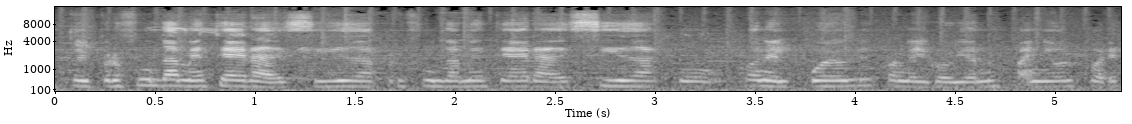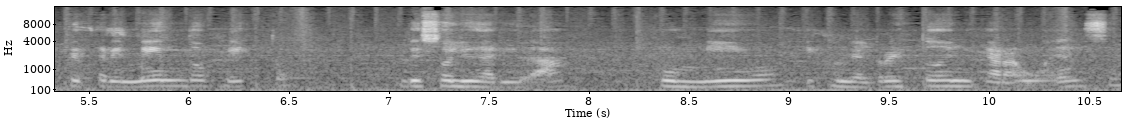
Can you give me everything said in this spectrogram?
estoy profundamente agradecida, profundamente agradecida con, el pueblo y con el gobierno español por este tremendo gesto de solidaridad conmigo y con el resto de nicaragüenses.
